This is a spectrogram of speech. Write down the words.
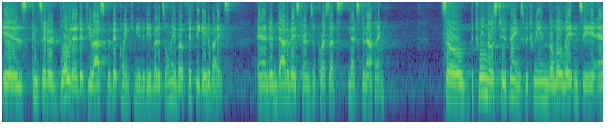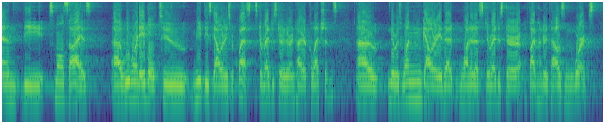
is considered bloated if you ask the Bitcoin community, but it's only about 50 gigabytes. And in database terms, of course, that's next to nothing. So between those two things, between the low latency and the small size, uh, we weren't able to meet these galleries' requests to register their entire collections. Uh, there was one gallery that wanted us to register 500,000 works,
